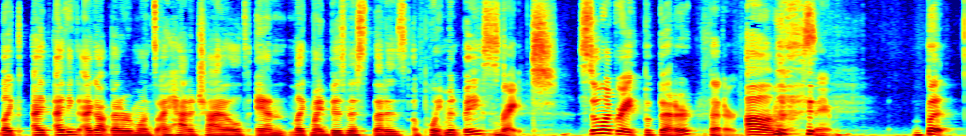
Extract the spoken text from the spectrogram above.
Like I, I think I got better once I had a child and like my business that is appointment based. right. Still not great, but better. Better. Um, same. But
